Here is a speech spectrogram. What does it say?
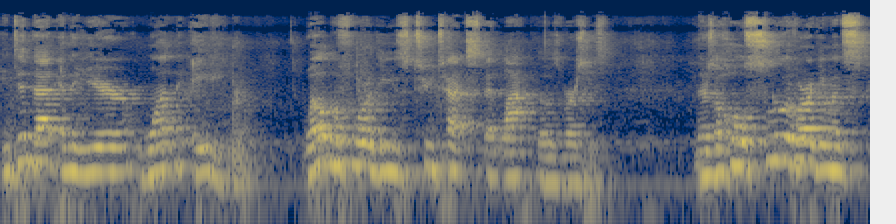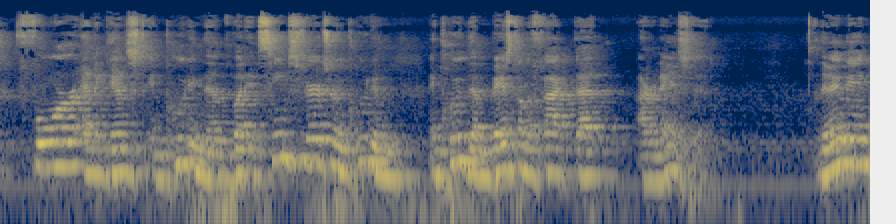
He did that in the year 180, well before these two texts that lack those verses. There's a whole slew of arguments for and against including them, but it seems fair to include, him, include them based on the fact that Irenaeus did. They may,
